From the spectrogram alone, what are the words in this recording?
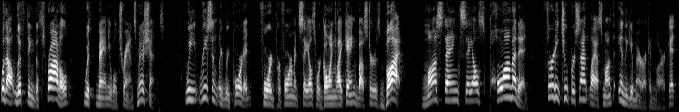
without lifting the throttle with manual transmissions. We recently reported Ford performance sales were going like gangbusters, but Mustang sales plummeted 32% last month in the American market,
